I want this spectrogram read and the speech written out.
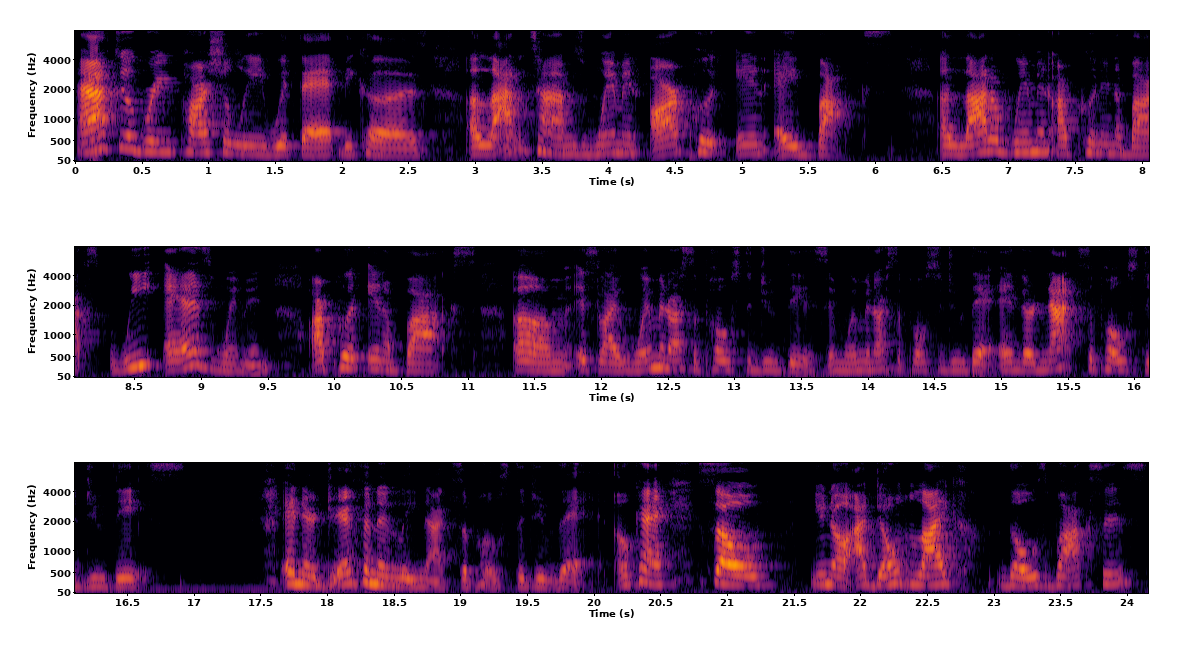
I have to agree partially with that because a lot of times women are put in a box. A lot of women are put in a box. We as women are put in a box. Um, it's like women are supposed to do this and women are supposed to do that, and they're not supposed to do this. And they're definitely not supposed to do that. Okay. So, you know, I don't like those boxes.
